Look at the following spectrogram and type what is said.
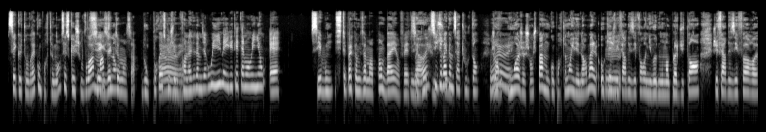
c'est que ton vrai comportement, c'est ce que je vois C'est maintenant. exactement ça. Donc pourquoi est-ce que je vais Ouais, me prendre la tête à me dire oui, mais il était tellement mignon Eh, c'est bon. Si t'es pas comme ça maintenant, bye en fait. C'est Bah bon, ouais, si t'es pas comme ça tout le temps. Genre, ouais. moi, je change pas, mon comportement, il est normal. Ok, je vais Mm. faire des efforts au niveau de mon emploi du temps. Je vais faire des efforts, euh,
